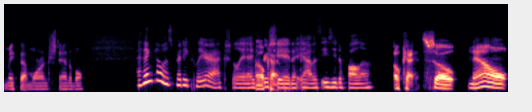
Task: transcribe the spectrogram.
make that more understandable? I think that was pretty clear, actually. I appreciate okay. it. Yeah, it was easy to follow. Okay, so now,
